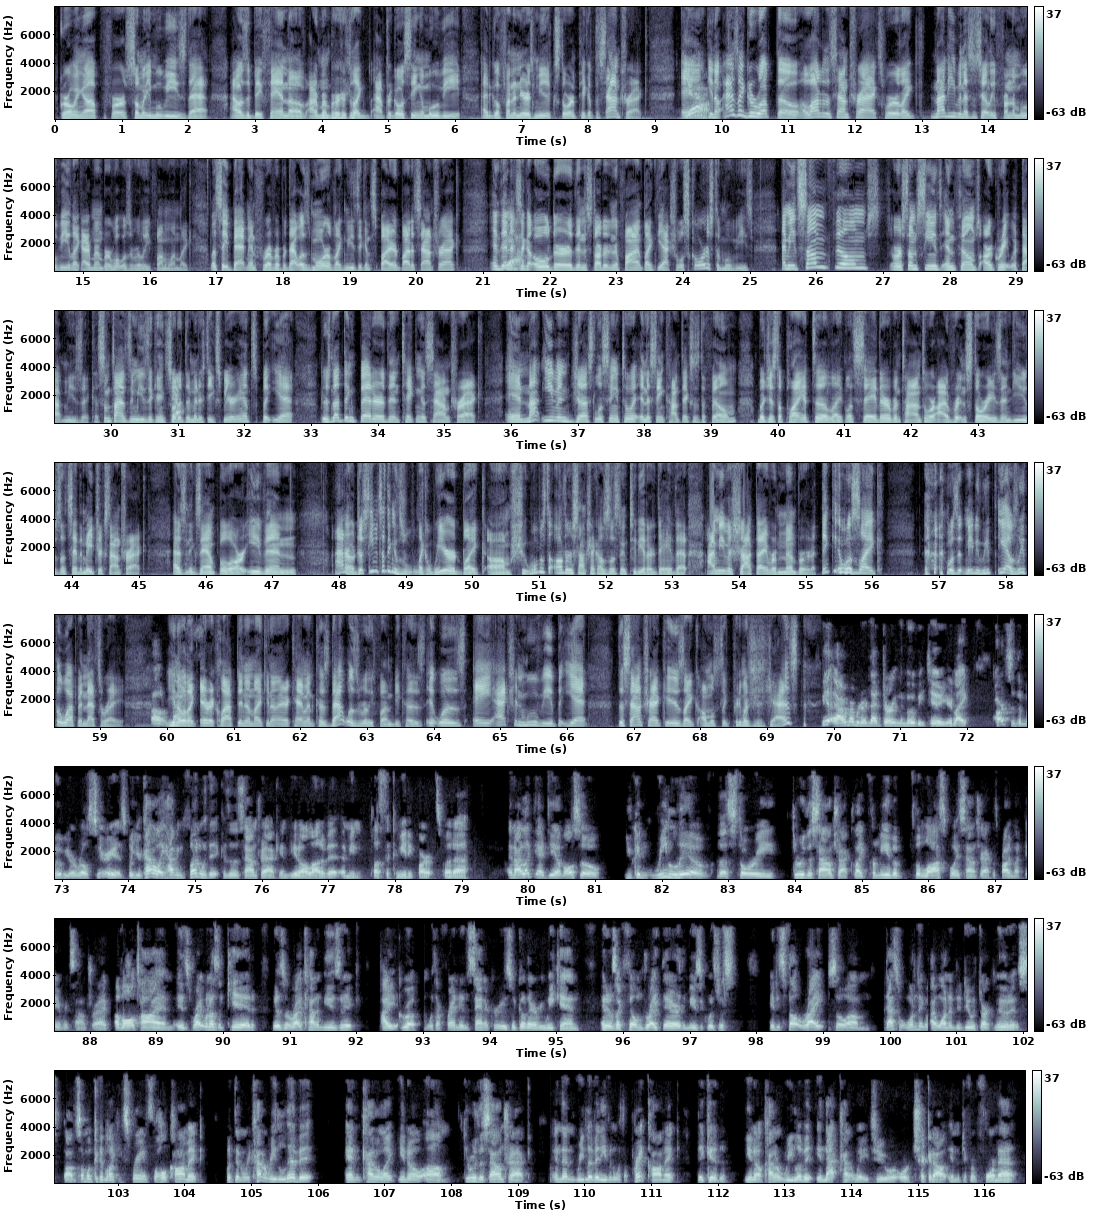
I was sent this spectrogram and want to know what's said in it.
growing up for so many movies that I was a big fan of. I remember like after go seeing a movie, I had to go find the nearest music store and pick up the soundtrack. And Yeah. you know, as I grew up though, a lot of the soundtracks were like not even necessarily from the movie. Like I remember what was a really fun one, like let's say Batman Forever, but that was more of like music inspired by the soundtrack. And then as I got older, then it started to find like the actual scores to movies. I mean, some films or some scenes in films are great without music because sometimes the music can sort of diminish the experience, but yet there's nothing better than taking a soundtrack and not even just listening to it in the same context as the film, but just applying it to like let's say there have been times where I've written stories and used let's say the Matrix soundtrack as an example, or even I don't know, just even something that's like a weird like um shoot, what was the other soundtrack I was listening to the other day that I'm even shocked I remembered? I think it was like was it maybe lethal? Yeah, it was Lethal Weapon. That's right Oh, you know, like Eric Clapton and like you know Eric Hammond, because that was really fun because it was a action movie, but yet the soundtrack is like almost like pretty much just jazz. Yeah, I remember that during the movie too. You're like parts of the movie are real serious, but you're kind of like having fun with it because of the soundtrack and you know a lot of it. I mean, plus the comedic parts. But uh, and I like the idea of also you can relive the story through the soundtrack. Like for me, the the Lost Boys soundtrack was probably my favorite soundtrack of all time. Is right when I was a kid. It was the right kind of music. I grew up with a friend in Santa Cruz. Would go there every weekend, and it was like filmed right there. The music was just it just felt right. So um, that's one thing I wanted to do with Dark Moon is um, someone could like experience the whole comic, but then re- kind of relive it and kind of like you know um, through the soundtrack, and then relive it even with a print comic. They could you know kind of relive it in that kind of way too, or, or check it out in a different format.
